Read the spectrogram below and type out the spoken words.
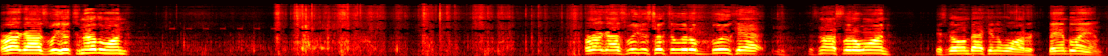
All right, guys, we hooked another one. All right, guys, we just hooked a little blue cat. It's a nice little one. It's going back in the water. Bam, blam.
